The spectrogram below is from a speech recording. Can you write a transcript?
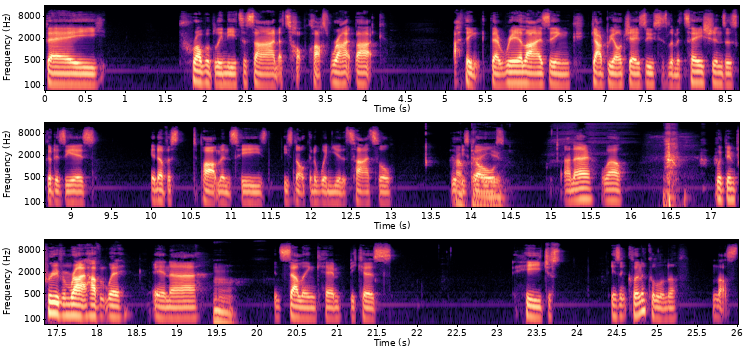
They probably need to sign a top class right back. I think they're realizing Gabriel Jesus' limitations, as good as he is in other departments. He's he's not going to win you the title with How his goals. you. I know. Well, we've been proven right, haven't we? In uh, Mm. in selling him because he just isn't clinical enough. And that's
